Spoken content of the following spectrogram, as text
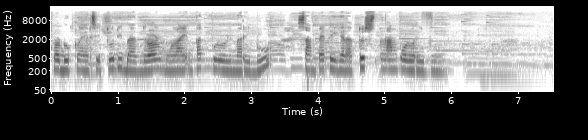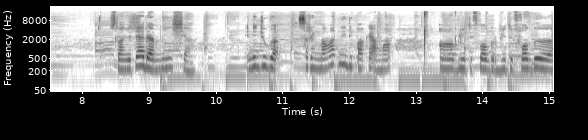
produk Claire's itu dibanderol mulai 45.000 sampai 360.000 selanjutnya ada Misha. Ini juga sering banget nih dipakai sama uh, beauty vlogger beauty vlogger.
